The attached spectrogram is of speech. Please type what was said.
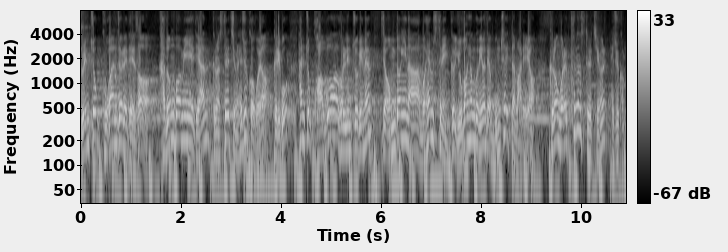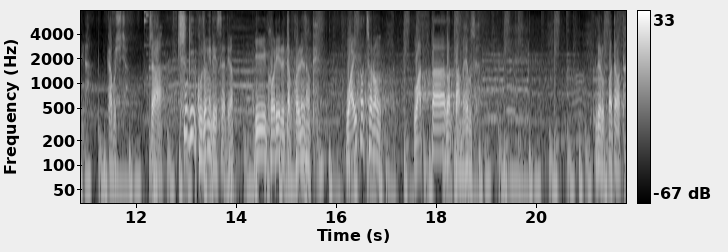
왼쪽 고관절에 대해서 가동 범위에 대한 그런 스트레칭을 해줄 거고요. 그리고 한쪽 과부하가 걸린 쪽에는 이제 엉덩이나 뭐 햄스트링 그 요방형근 이런 데가 뭉쳐있단 말이에요. 그런 거를 푸는 스트레칭을 해줄 겁니다. 가보시죠. 자 축이 고정이 돼 있어야 돼요. 이 거리를 딱 벌린 상태 와이퍼처럼 왔다 갔다 한번 해보세요. 그대로 왔다 갔다.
